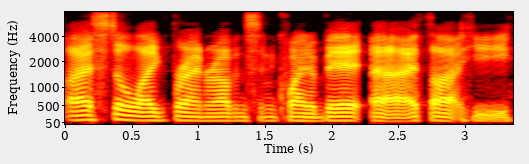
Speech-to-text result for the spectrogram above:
I still like Brian Robinson quite a bit. Uh, I thought he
